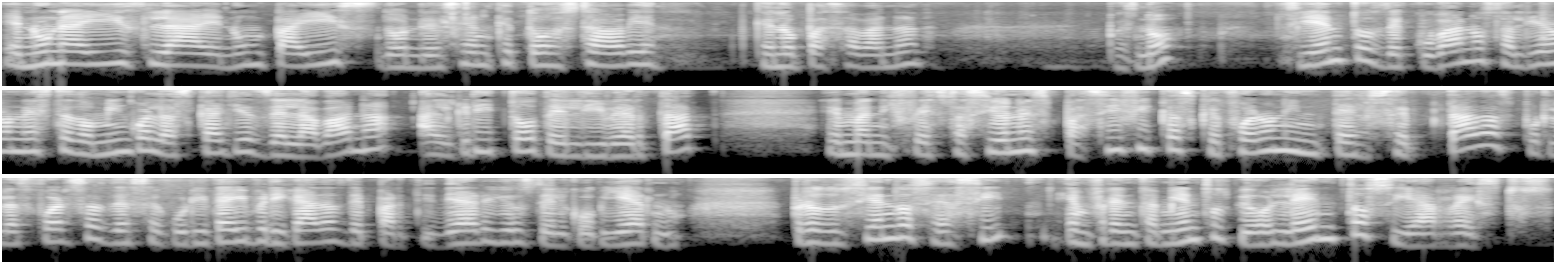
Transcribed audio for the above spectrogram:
en una isla, en un país donde decían que todo estaba bien, que no pasaba nada. Pues no, Cientos de cubanos salieron este domingo a las calles de La Habana al grito de libertad en manifestaciones pacíficas que fueron interceptadas por las fuerzas de seguridad y brigadas de partidarios del gobierno, produciéndose así enfrentamientos violentos y arrestos.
